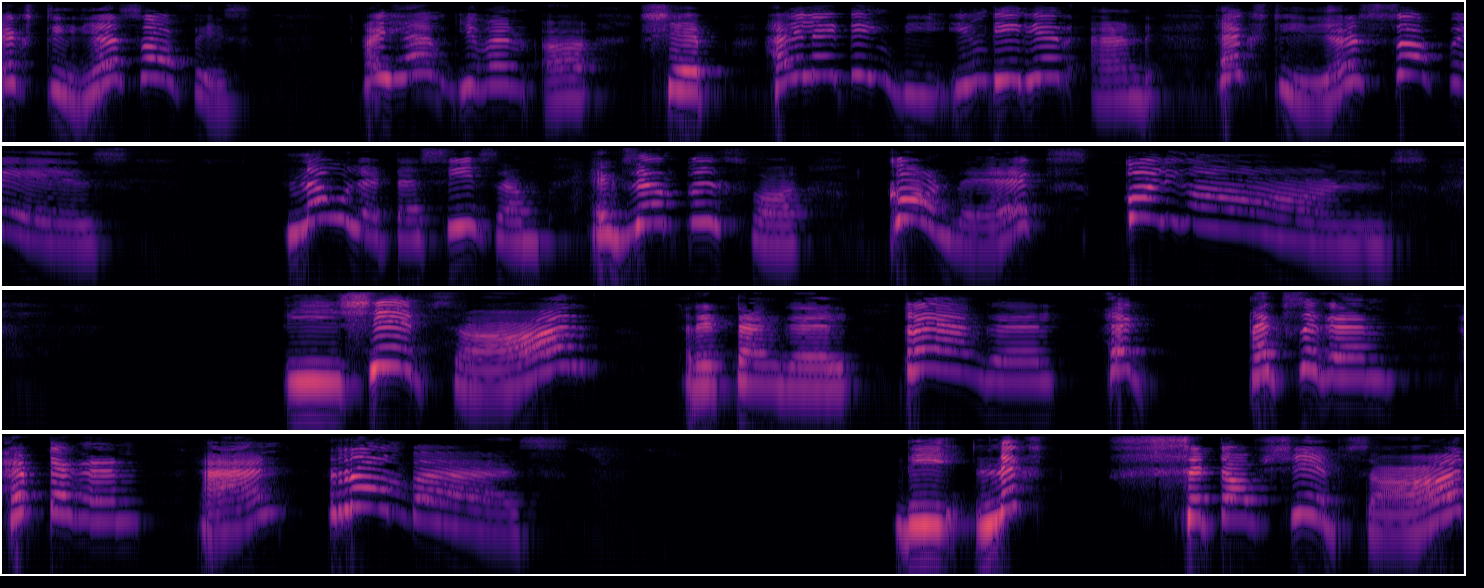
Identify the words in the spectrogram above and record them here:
exterior surface. I have given a shape highlighting the interior and exterior surface. Let us see some examples for convex polygons. The shapes are rectangle, triangle, hexagon, heptagon and rhombus. The next set of shapes are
